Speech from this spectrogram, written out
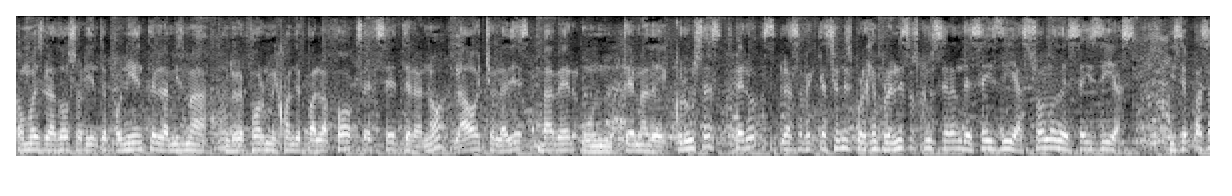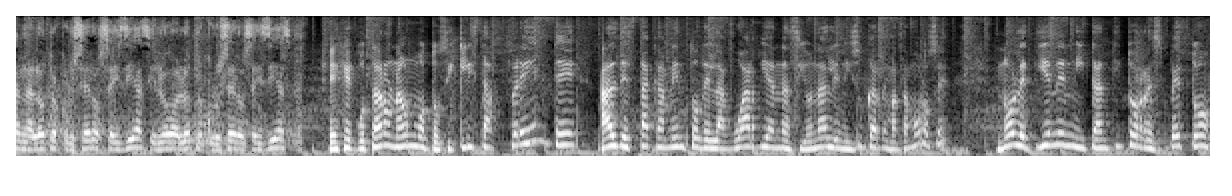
como es la 2 Oriente Poniente, la misma Reforma y Juan de Palafox, etcétera, ¿no? La 8, la 10, va a haber un tema de cruces, pero las afectaciones, por ejemplo, en esos cruces eran de seis días, solo de seis días, y se pasan al otro crucero seis días y luego al otro crucero seis días. Ejecutaron a un motociclista frente al destacamento de la Guardia Nacional en Izúcar de Matamoros. ¿eh? No le tienen ni tantito respeto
